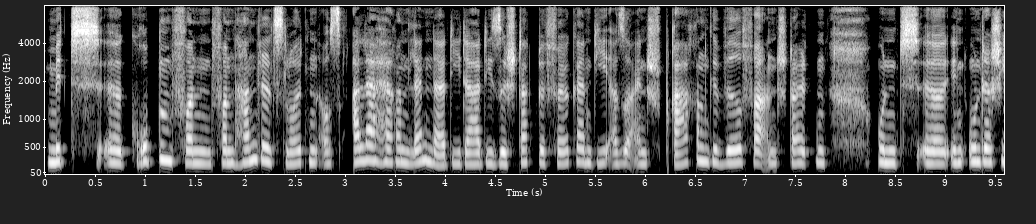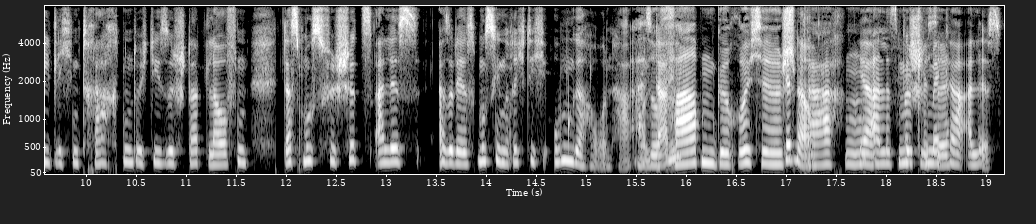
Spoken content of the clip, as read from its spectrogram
mit äh, Gruppen von, von Handelsleuten aus aller Herren Länder, die da diese Stadt bevölkern, die also ein Sprachengewirr veranstalten und äh, in unterschiedlichen Trachten durch diese Stadt laufen. Das muss für Schütz alles, also das muss ihn richtig umgehauen haben. Also dann, Farben, Gerüche, genau, Sprachen, ja, alles Mögliche. Geschmäcker, alles.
